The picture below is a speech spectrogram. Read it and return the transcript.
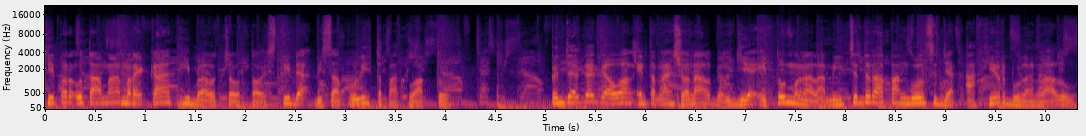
Kiper utama mereka Thibaut Courtois tidak bisa pulih tepat waktu. Penjaga gawang internasional Belgia itu mengalami cedera panggul sejak akhir bulan lalu.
